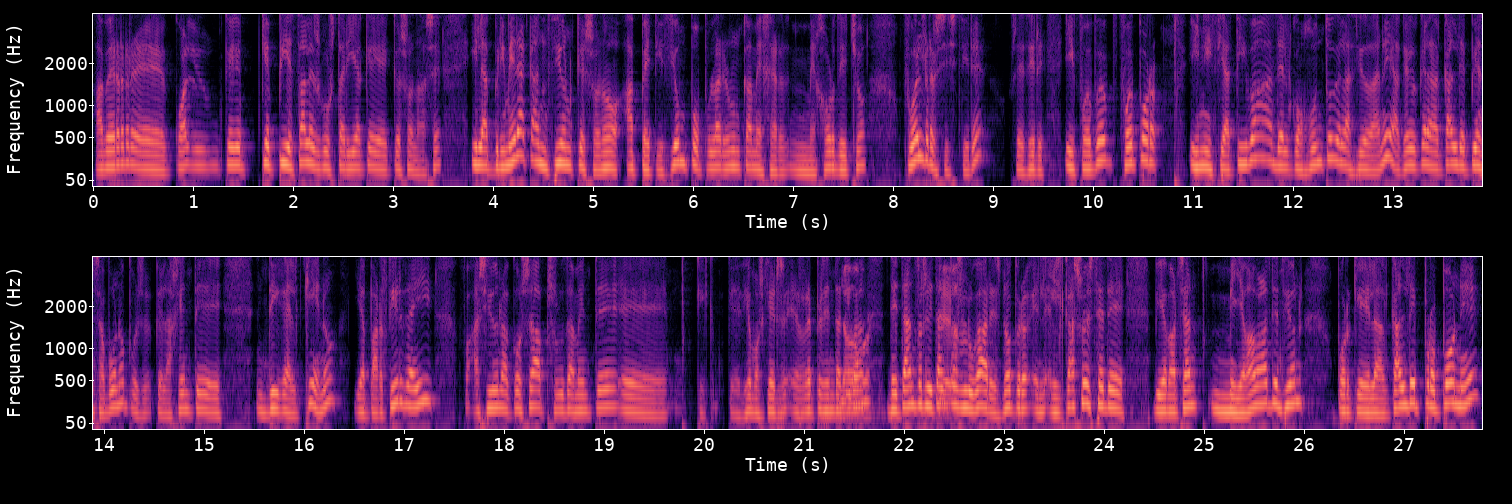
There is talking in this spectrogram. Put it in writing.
a ver eh, cuál, qué, qué pieza les gustaría que, que sonase. Y la primera canción que sonó a petición popular, nunca mejor, mejor dicho, fue el Resistiré. Es decir, y fue, fue por iniciativa del conjunto de la ciudadanía. Creo que el alcalde piensa, bueno, pues que la gente diga el qué, ¿no? Y a partir de ahí ha sido una cosa absolutamente, eh, que, que, decíamos que es representativa no, de tantos y tantos lugares, ¿no? Pero el, el, caso este de Villamarchán me llamaba la atención porque el alcalde propone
